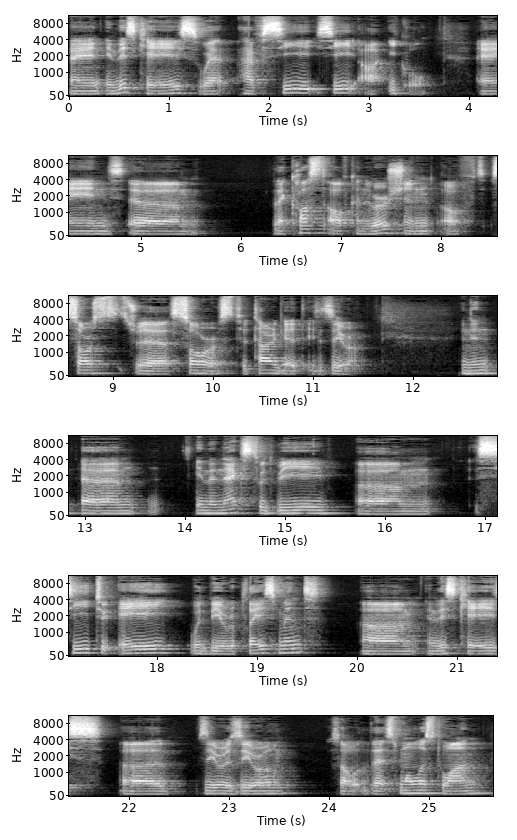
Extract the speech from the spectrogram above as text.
And in this case, we have C, C are equal. And um, the cost of conversion of source, uh, source to target is zero. And then um, in the next would be um, C to A would be a replacement. Um, in this case, uh, zero, zero. So the smallest one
